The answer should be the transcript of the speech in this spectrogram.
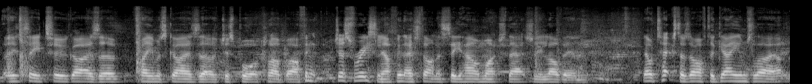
they see two guys, that are famous guys that have just bought a club. But I think just recently, I think they're starting to see how much they actually love it. And they'll text us after games like,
